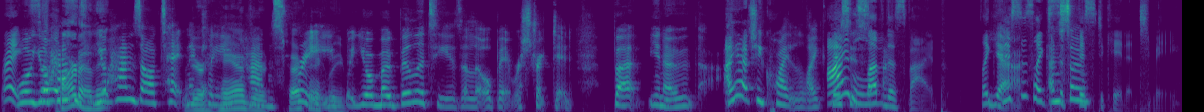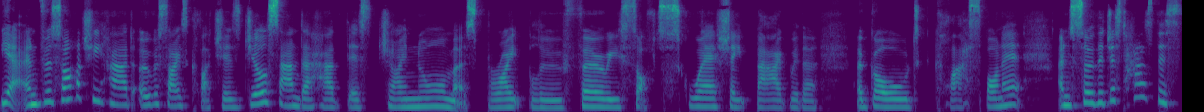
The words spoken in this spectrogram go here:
right. Well, so your it's- Part hands, of your hands are technically hands are hands free, technically- but your mobility is a little bit restricted. But you know, I actually quite like I. It's- love this vibe. Like Yeah, this is like and so- sophisticated to me. Yeah, and Versace had oversized clutches. Jil Sander had this ginormous, bright blue, furry, soft, square shaped bag with a, a gold clasp on it. And so there just has this,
